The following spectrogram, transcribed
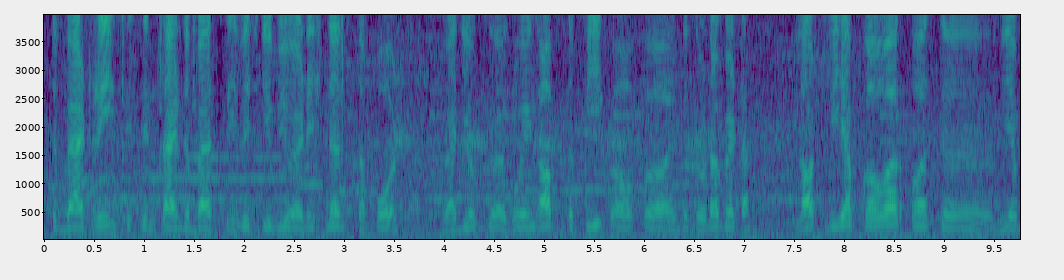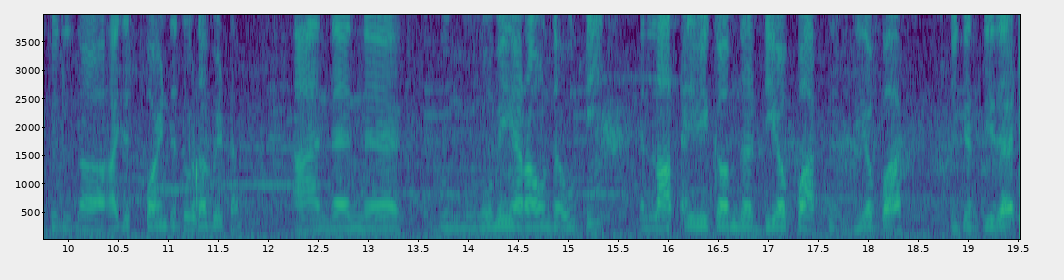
it's a battery. It's inside the battery, which give you additional support when you're going up the peak of uh, the Doddabetta. Lots we have covered first. Uh, we have been, uh, just point the Doddabetta, and then uh, roaming around the Ooty, and lastly we come the Deer Park. This is Deer Park. You can see that.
